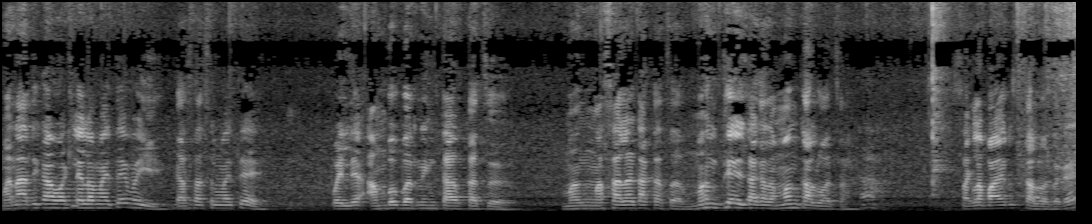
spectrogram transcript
मना आधी काय वाटलेला माहितीये बाई? कसं असेल माहितीये? पहिले आंब बर्निंग टाकायचं मग मसाला टाकायचा मग तेल टाकायचा मग कालवाचा हा. सगळा बाहेरच कालवायचा काय?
